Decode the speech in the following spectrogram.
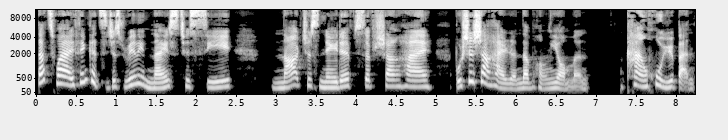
that's why I think it's just really nice to see not just natives of Shanghai，不是上海人的朋友们看沪语版，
